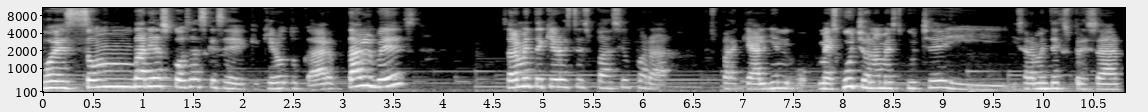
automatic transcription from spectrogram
pues son varias cosas que, se, que quiero tocar. Tal vez solamente quiero este espacio para, para que alguien me escuche o no me escuche y, solamente expresar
